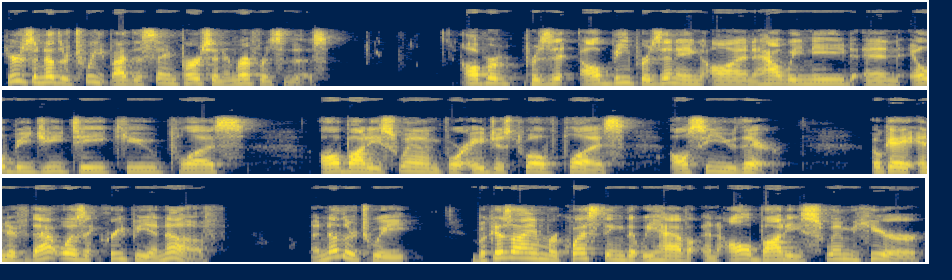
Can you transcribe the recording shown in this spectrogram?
Here's another tweet by the same person in reference to this. I'll, pre- I'll be presenting on how we need an LBGTQ plus all body swim for ages 12 plus. I'll see you there. Okay, and if that wasn't creepy enough, another tweet because I am requesting that we have an all body swim here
